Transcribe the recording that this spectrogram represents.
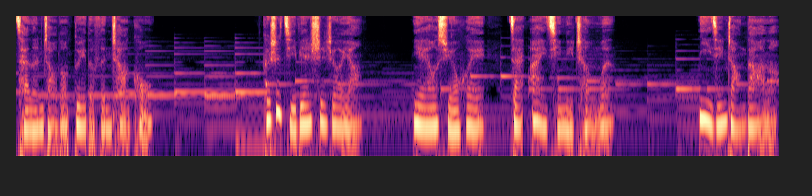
才能找到对的分岔口。可是，即便是这样，你也要学会在爱情里沉稳。你已经长大了，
